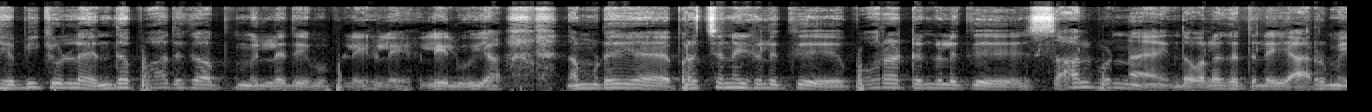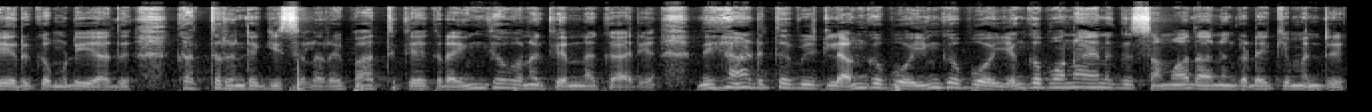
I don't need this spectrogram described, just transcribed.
கெபிக்குள்ள எந்த பாதுகாப்பும் இல்லை தெய்வ பிள்ளைகளே. லீலுயா நம்முடைய பிரச்சனைகளுக்கு போராட்டங்களுக்கு சால்வ் பண்ண இந்த உலகத்தில் யாருமே இருக்க முடியாது. கத்தர் இன்றைக்கு சிலரை பார்த்து கேட்குற இங்கே உனக்கு என்ன காரியம்? நீ அடுத்த வீட்டில் அங்கே போய் இங்கே போய் எங்கே போனால் எனக்கு சமாதானம் கிடைக்கும் என்று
